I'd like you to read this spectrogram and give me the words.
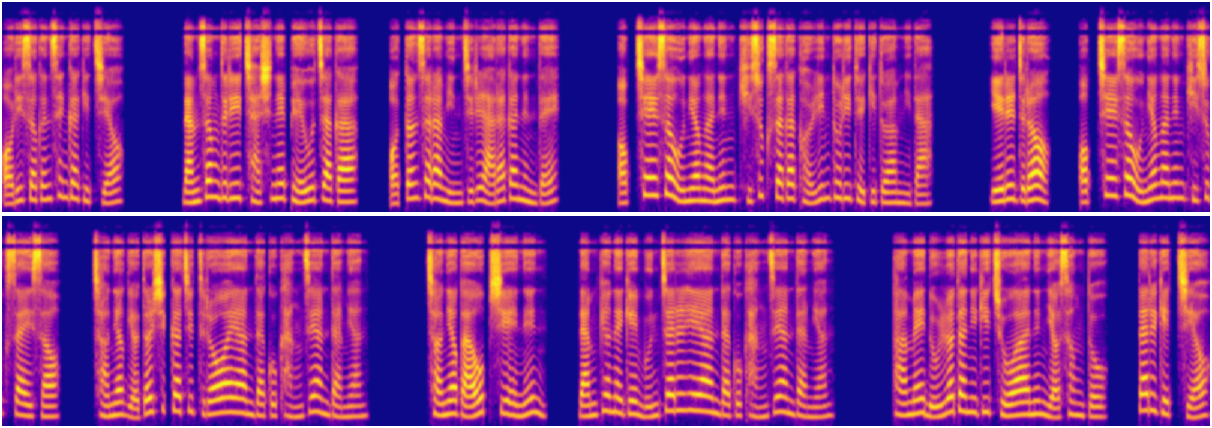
어리석은 생각이지요. 남성들이 자신의 배우자가 어떤 사람인지를 알아가는데 업체에서 운영하는 기숙사가 걸린 돌이 되기도 합니다. 예를 들어 업체에서 운영하는 기숙사에서 저녁 8시까지 들어와야 한다고 강제한다면 저녁 9시에는 남편에게 문자를 해야 한다고 강제한다면 밤에 놀러 다니기 좋아하는 여성도 따르겠지요.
